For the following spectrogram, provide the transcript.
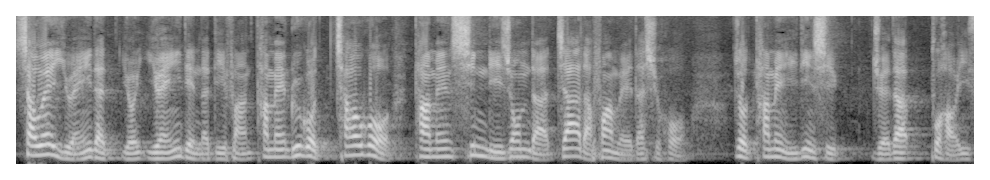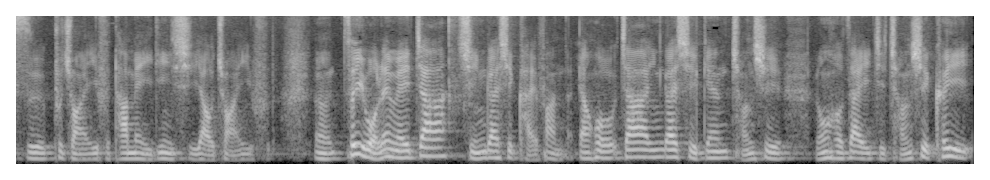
稍微远一点、远远一点的地方，他们如果超过他们心里中的家的范围的时候，就他们一定是觉得不好意思不穿衣服，他们一定是要穿衣服的。嗯，所以我认为家是应该是开放的，然后家应该是跟城市融合在一起，城市可以。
